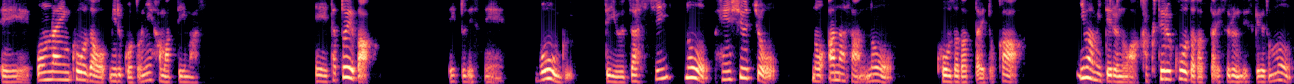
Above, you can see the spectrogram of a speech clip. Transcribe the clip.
えーオンライン講座を見ることにハマっています。えー例えば、えっとですね、Vogue っていう雑誌の編集長のアナさんの講座だったりとか、今見てるのはカクテル講座だったりするんですけれども、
